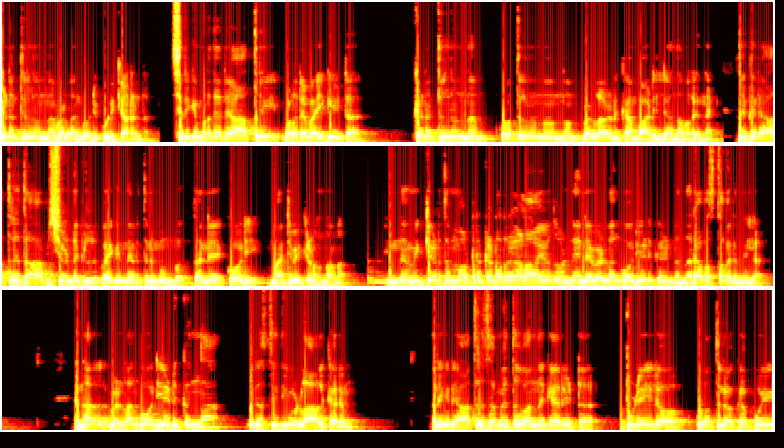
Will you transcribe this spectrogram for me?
കിണറ്റിൽ നിന്ന് വെള്ളം കോരി കുളിക്കാറുണ്ട്. ശരിക്കും പറഞ്ഞാൽ രാത്രി വളരെ വൈകിട്ട് കിണറ്റിൽ നിന്നും കുളത്തിൽ നിന്നൊന്നും വെള്ളം എടുക്കാൻ പാടില്ല എന്ന് പറയുന്നത് നിങ്ങൾക്ക് രാത്രിയത്തെ ആവശ്യമുണ്ടെങ്കിൽ വൈകുന്നേരത്തിന് മുമ്പ് തന്നെ കോരി മാറ്റി വെക്കണമെന്നാണ്. ഇന്ന് മിക്കയിടത്തും മോട്ടർ കിണറുകളായതുകൊണ്ട് തന്നെ വെള്ളം കോരി എടുക്കേണ്ടുന്ന ഒരു അവസ്ഥ വരുന്നില്ല. എന്നാൽ വെള്ളം കോരി എടുക്കുന്ന ഒരു സ്ഥിതിയുള്ള ആൾക്കാരും അല്ലെങ്കിൽ രാത്രി സമയത്ത് വന്ന് കയറിയിട്ട് പുഴയിലോ കുളത്തിലോ ഒക്കെ പോയി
